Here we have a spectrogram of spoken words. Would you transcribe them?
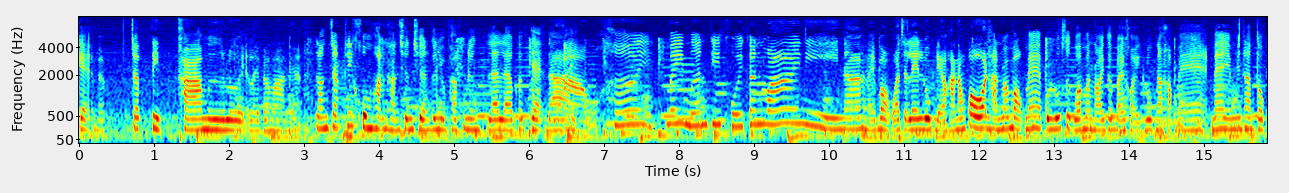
แกะแบบ จะติดคามือเลยอะไรประมาณเนี้ยหลังจากที่คุมหันหันเชือนเชือนๆกันอยู่พักหนึ่งและแล้วก็แกะได้อ้าวเฮ้ย ไม่เหมือนที่คุยกันไว้นี่นะไหนบอกว่าจะเล่นลูกเดียวหันน้องโปนหันมาบอกแม่ปุณรู้สึกว่ามันน้อยเกินไปขออีกลูกนะครับแม่แม่ยังไม่ทันตก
